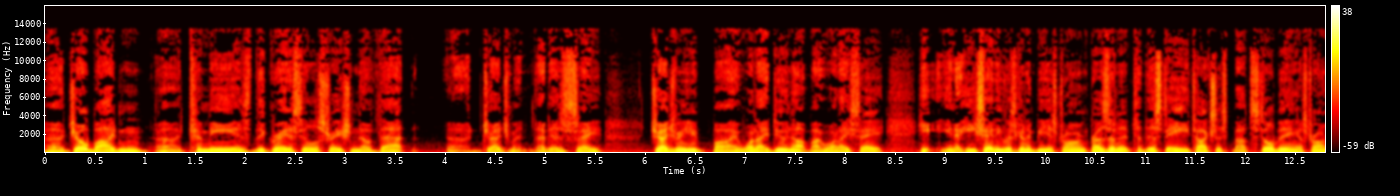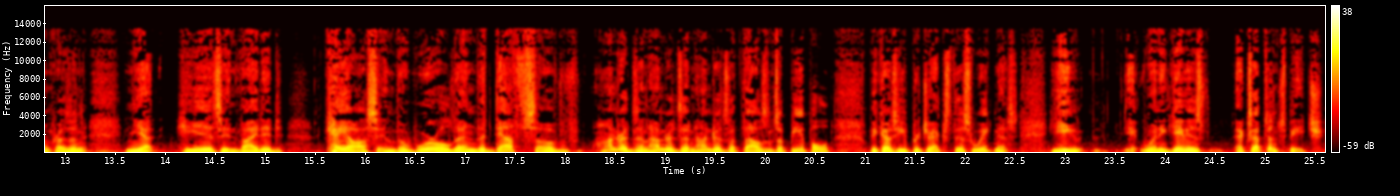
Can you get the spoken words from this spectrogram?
Uh, Joe Biden, uh, to me, is the greatest illustration of that uh, judgment. That is, say, judge me by what I do, not by what I say. He, you know, he said he was going to be a strong president. To this day, he talks about still being a strong president, and yet he is invited chaos in the world and the deaths of hundreds and hundreds and hundreds of thousands of people because he projects this weakness. He, when he gave his acceptance speech,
